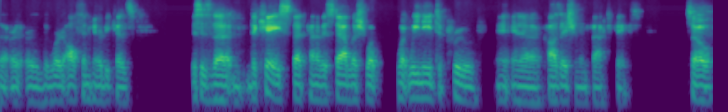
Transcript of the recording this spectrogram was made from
uh, or, or the word Althen here because this is the the case that kind of established what what we need to prove in, in a causation in fact case. So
